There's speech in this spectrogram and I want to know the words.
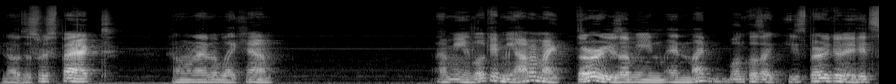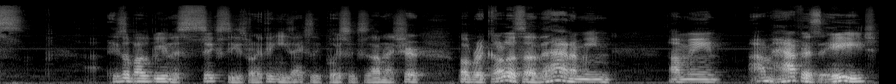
no disrespect. I don't want to end up like him. I mean, look at me. I'm in my thirties. I mean, and my uncle's like, he's very good at hits. He's about to be in the sixties, but I think he's actually pushed sixties. I'm not sure. But regardless of that, I mean, I mean, I'm half his age,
